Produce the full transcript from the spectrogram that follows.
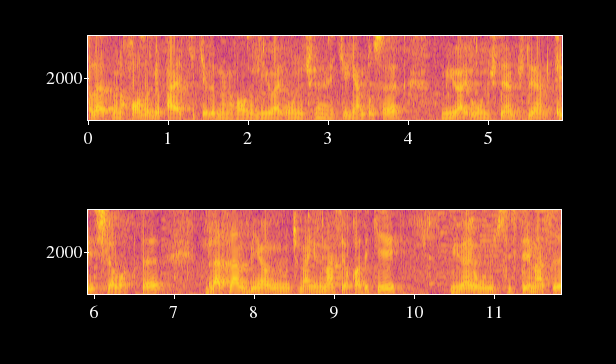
qilib mana hozirgi paytga kelib mana hozir MIUI 13 e, kelgan bo'lsa MIUI 13 da ham juda ham tez ishlayapti. Bilasizlarmi MIUI 13 menga nimasi yoqadiki? MIUI 13 sistemasi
